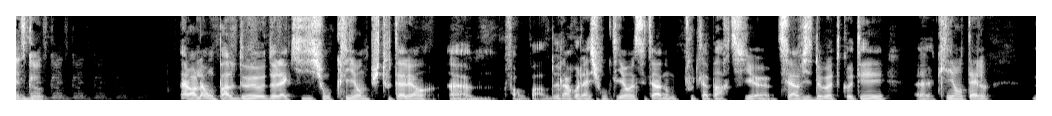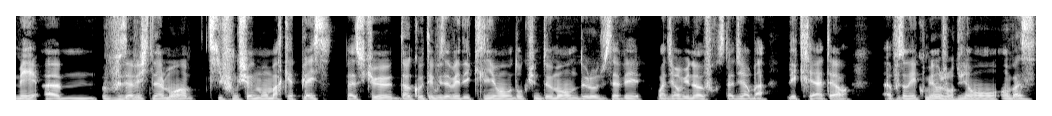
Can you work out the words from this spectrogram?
Let's go. Alors là, on parle de, l'acquisition client depuis tout à l'heure. Euh, enfin, on parle de la relation client, etc. Donc toute la partie euh, service de votre côté, euh, clientèle. Mais vous avez finalement un petit fonctionnement marketplace parce que d'un côté vous avez des clients, donc une demande, de l'autre vous avez, on va dire, une offre, c'est-à-dire bah, les créateurs. Vous en avez combien aujourd'hui en, en base?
